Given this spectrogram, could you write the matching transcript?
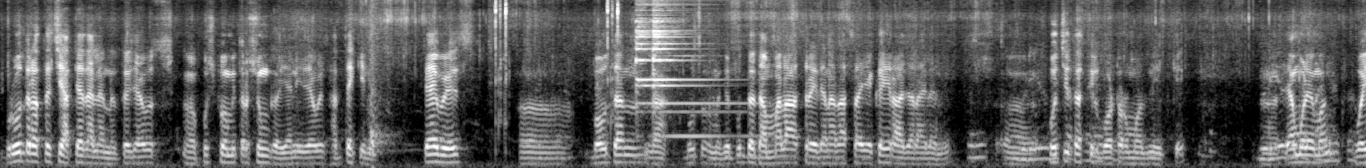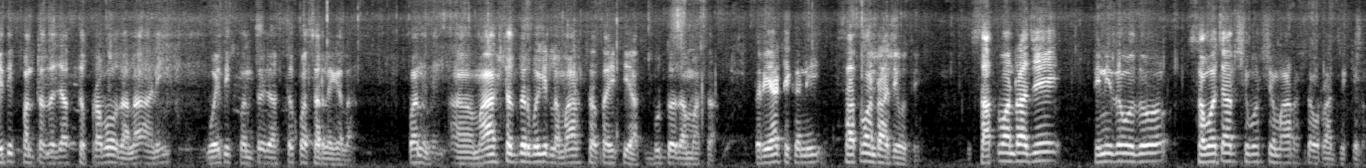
बृहद्रथाची हत्या झाल्यानंतर ज्यावेळेस पुष्पमित्र शुंग यांनी ज्यावेळेस हत्या केली त्यावेळेस अं, बौद्धांना बुद्ध म्हणजे बुद्ध धम्माला आश्रय देणारा असा एकही राजा राहिला नाही. क्वचित असतील बॉटर मोजणे इतके. त्यामुळे मग वैदिक पंथाचा जास्त प्रभाव झाला आणि वैदिक पंथ जास्त पसरला गेला. पण महाराष्ट्रात जर बघितलं महाराष्ट्राचा इतिहास बुद्ध धम्माचा तर या ठिकाणी सातवान राजे होते. सातवान राजे त्यांनी जवळजवळ सव्वा चारशे वर्ष महाराष्ट्रावर राज्य केलं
